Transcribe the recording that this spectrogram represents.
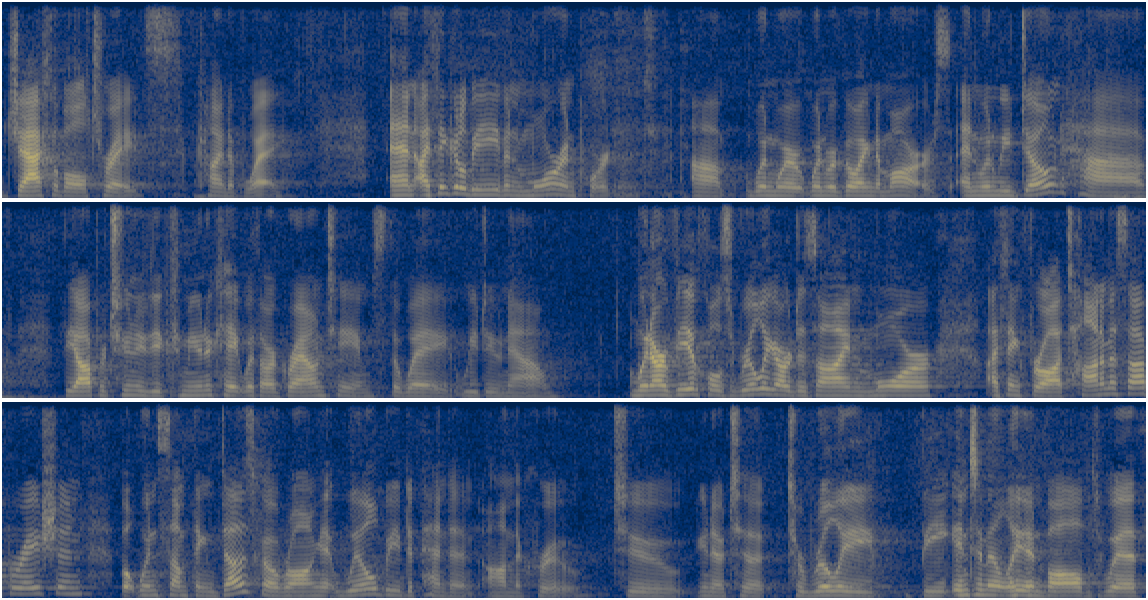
jack of all trades kind of way. And I think it'll be even more important um, when, we're, when we're going to Mars. And when we don't have the opportunity to communicate with our ground teams the way we do now, when our vehicles really are designed more I think, for autonomous operation, but when something does go wrong, it will be dependent on the crew to, you know, to, to really be intimately involved with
